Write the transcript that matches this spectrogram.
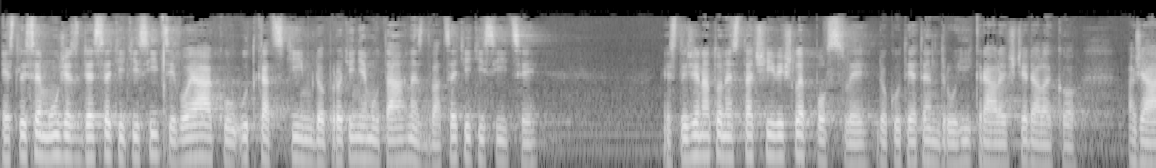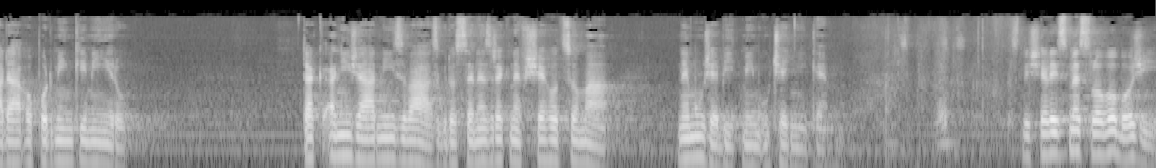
jestli se může z deseti tisíci vojáků utkat s tím, kdo proti němu táhne z dvaceti tisíci. Jestliže na to nestačí, vyšle posly, dokud je ten druhý král ještě daleko a žádá o podmínky míru. Tak ani žádný z vás, kdo se nezřekne všeho, co má, nemůže být mým učedníkem. Slyšeli jsme slovo Boží.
